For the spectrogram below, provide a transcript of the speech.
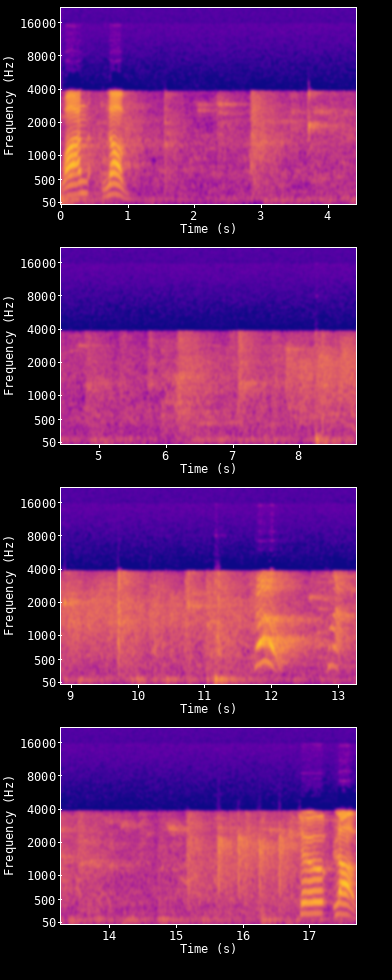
One love. Two love.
